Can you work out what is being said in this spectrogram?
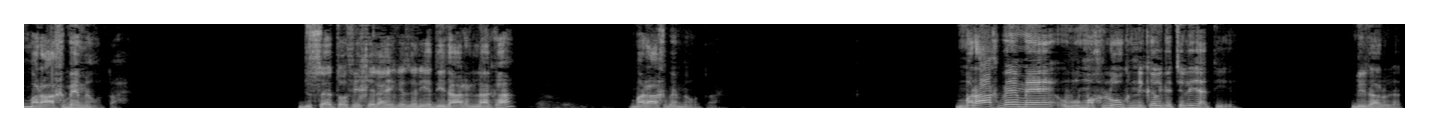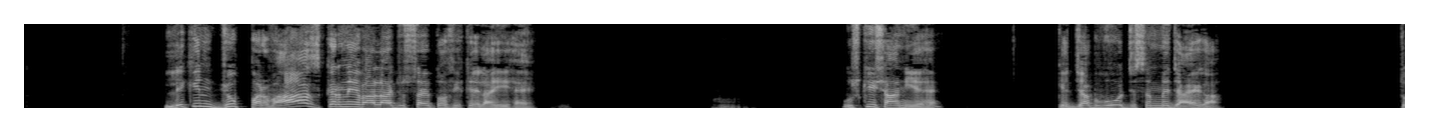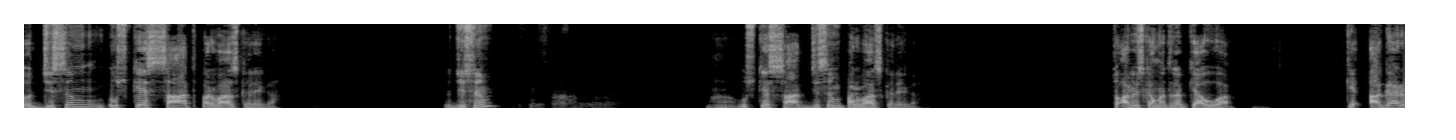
مراقبے میں ہوتا ہے جسے توفیق الہی کے ذریعے دیدار اللہ کا مراقبے میں ہوتا ہے مراقبے میں وہ مخلوق نکل کے چلی جاتی ہے ہو جاتا لیکن جو پرواز کرنے والا جسہ توفیق الہی ہے اس کی شان یہ ہے کہ جب وہ جسم میں جائے گا تو جسم اس کے ساتھ پرواز کرے گا جسم ہاں اس کے ساتھ جسم پرواز کرے گا تو اب اس کا مطلب کیا ہوا کہ اگر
